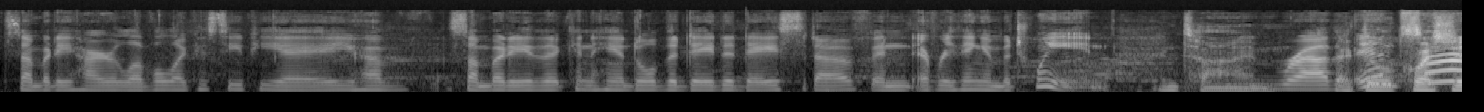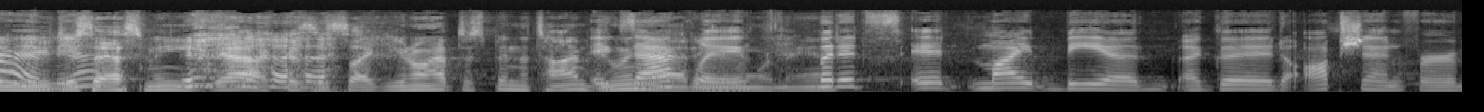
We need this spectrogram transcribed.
somebody higher level like a CPA. You have somebody that can handle the day to day stuff and everything in between. in time Rather- like the in question you time, just yeah. asked me yeah because it's like you don't have to spend the time doing exactly. that anymore man But it's it might be a, a good option for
